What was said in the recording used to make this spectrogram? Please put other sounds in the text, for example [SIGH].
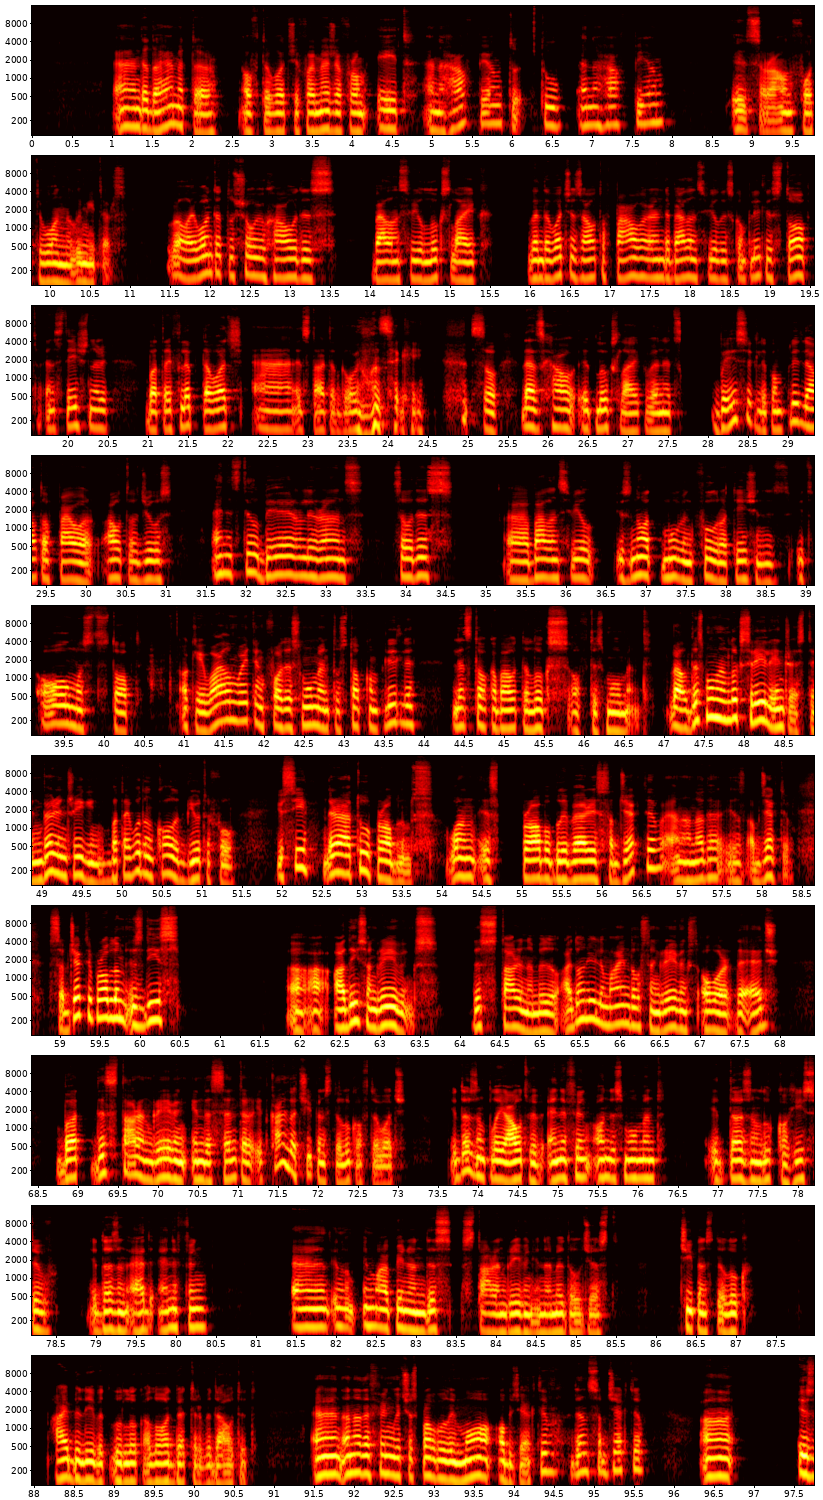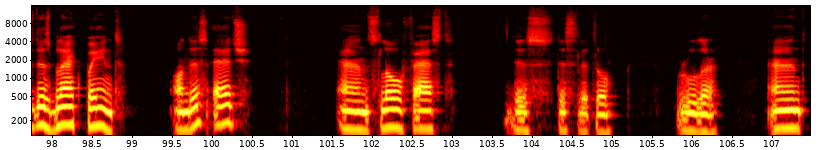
And the diameter of the watch if I measure from 8 and a half pm to 2 and a half pm is around 41 millimeters. Well I wanted to show you how this balance wheel looks like when the watch is out of power and the balance wheel is completely stopped and stationary but I flipped the watch and it started [LAUGHS] going once again. So that's how it looks like when it's basically completely out of power out of juice and it still barely runs. So this uh, balance wheel is not moving full rotation. It's, it's almost stopped. Okay while I'm waiting for this movement to stop completely Let's talk about the looks of this movement. Well, this movement looks really interesting, very intriguing, but I wouldn't call it beautiful. You see, there are two problems. One is probably very subjective and another is objective. Subjective problem is these uh, are these engravings, this star in the middle. I don't really mind those engravings over the edge, but this star engraving in the center, it kind of cheapens the look of the watch. It doesn't play out with anything on this movement. It doesn't look cohesive. It doesn't add anything. And in, in my opinion, this star engraving in the middle just cheapens the look. I believe it would look a lot better without it. And another thing which is probably more objective than subjective uh, is this black paint on this edge and slow fast this this little ruler. And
